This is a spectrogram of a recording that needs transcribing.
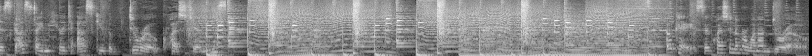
Discussed, I'm here to ask you the Douro questions. Okay, so question number one on Douro.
